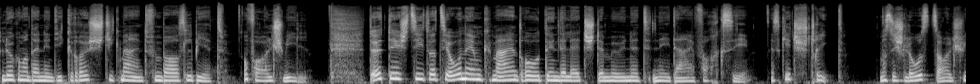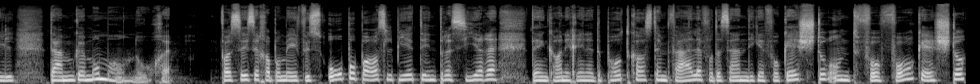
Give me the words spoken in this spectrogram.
schauen wir dann in die grösste Gemeinde von Baselbiet, auf Allschwil. Dort ist die Situation im Gemeinderat in den letzten Monaten nicht einfach gewesen. Es gibt Streit. Was ist los zu Allschwil? Dem gehen wir morgen nach. Falls Sie sich aber mehr fürs Oberbaselbiet interessieren, dann kann ich Ihnen den Podcast empfehlen von den Sendungen von gestern und von vorgestern.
